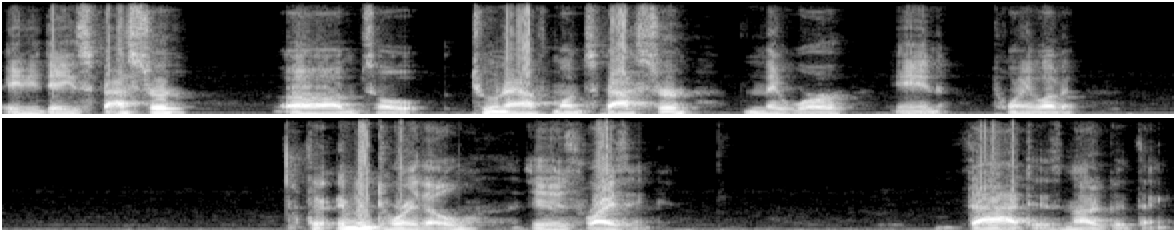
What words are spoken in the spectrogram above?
80 days faster. Um, so two and a half months faster than they were in 2011. Their inventory, though, is rising. That is not a good thing.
